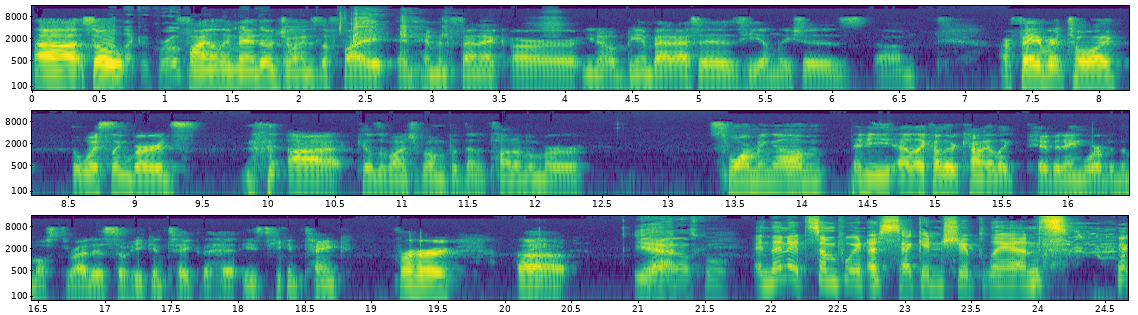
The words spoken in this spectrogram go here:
Uh, so Like finally Mando joins the fight and him and Fennec are you know being badasses. He unleashes um, our favorite toy the whistling birds. Uh, kills a bunch of them but then a ton of them are swarming them and he I like how they're kind of like pivoting wherever the most threat is so he can take the hit. He's, he can tank for her. Uh, Yeah, Yeah. that was cool. And then at some point a second ship lands. and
